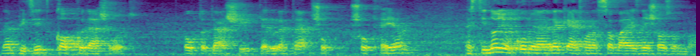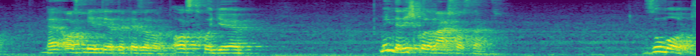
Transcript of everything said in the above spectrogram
nem picit, kapkodás volt oktatási területen, sok, sok helyen. Ezt így nagyon komolyan le kellett volna szabályozni, és azonnal. De azt miért értek ez alatt? Azt, hogy minden iskola más használt. Zoomot,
